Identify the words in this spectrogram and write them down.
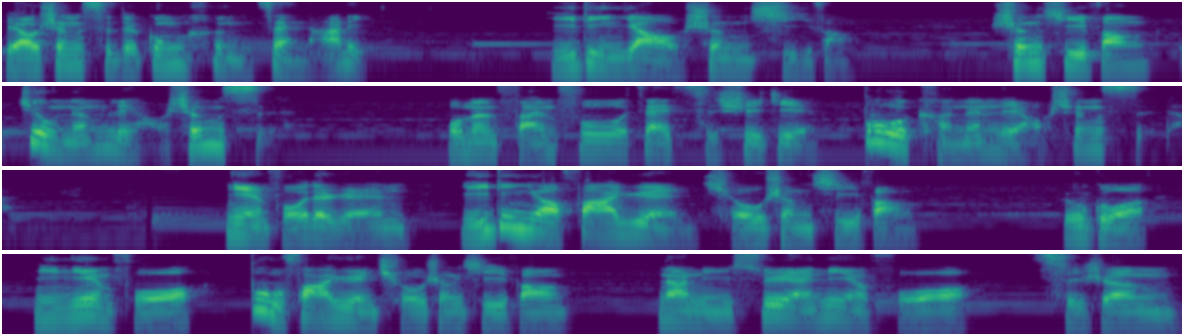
了生死的功恨在哪里？一定要生西方，生西方就能了生死。我们凡夫在此世界不可能了生死的。念佛的人一定要发愿求生西方。如果你念佛不发愿求生西方，那你虽然念佛，此生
